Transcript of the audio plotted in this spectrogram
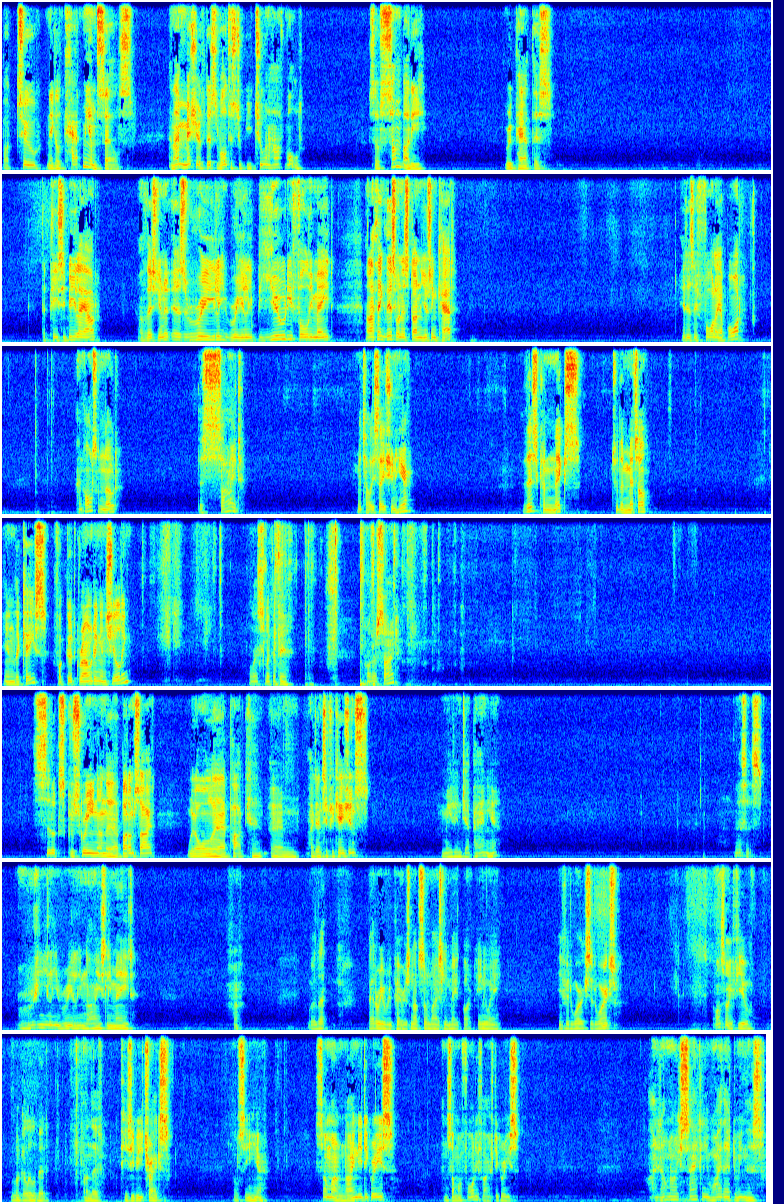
but two nickel cadmium cells. And I measured this voltage to be two and a half volt. So somebody repaired this. the PCB layout of this unit is really, really beautifully made. And I think this one is done using CAD. It is a four layer board. And also note the side metallization here. This connects to the metal in the case for good grounding and shielding. Let's look at the other side. Silk screen on the bottom side with all uh, part um, identifications made in Japan, yeah. This is really, really nicely made. Well, that battery repair is not so nicely made, but anyway, if it works, it works. Also, if you look a little bit on the PCB tracks, you'll see here some are 90 degrees and some are 45 degrees. I don't know exactly why they're doing this.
